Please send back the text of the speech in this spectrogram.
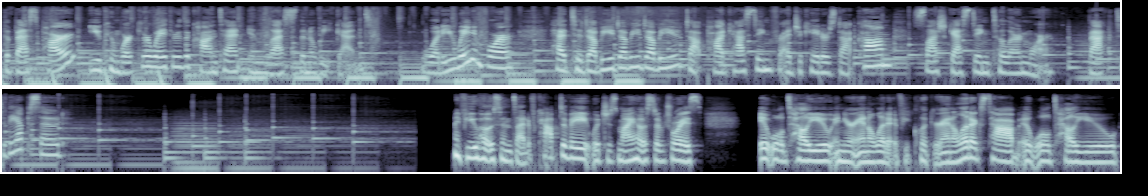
The best part, you can work your way through the content in less than a weekend. What are you waiting for? Head to www.podcastingforeducators.com slash guesting to learn more. Back to the episode. If you host inside of Captivate, which is my host of choice, it will tell you in your analytic, if you click your analytics tab, it will tell you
